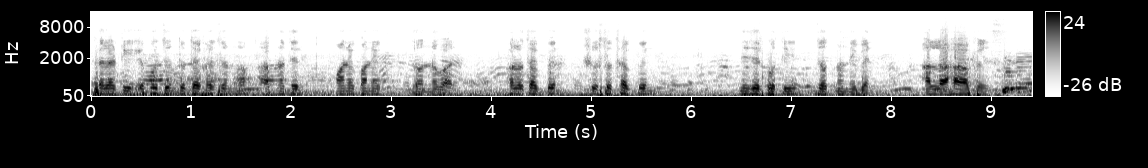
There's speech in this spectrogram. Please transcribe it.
খেলাটি এ পর্যন্ত দেখার জন্য আপনাদের অনেক অনেক ধন্যবাদ। ভালো থাকবেন, সুস্থ থাকবেন, নিজের প্রতি যত্ন নেবেন। আল্লাহ হাফেজ।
